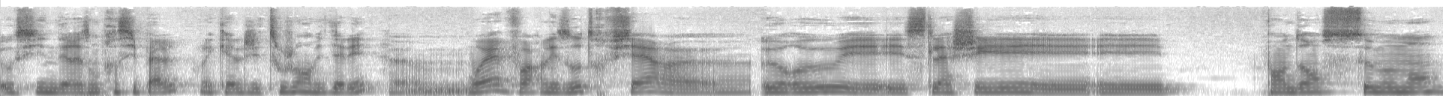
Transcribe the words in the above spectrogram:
aussi une des raisons principales pour lesquelles j'ai toujours envie d'y aller. ouais, voir les autres fiers, heureux et, et et, et pendant ce moment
